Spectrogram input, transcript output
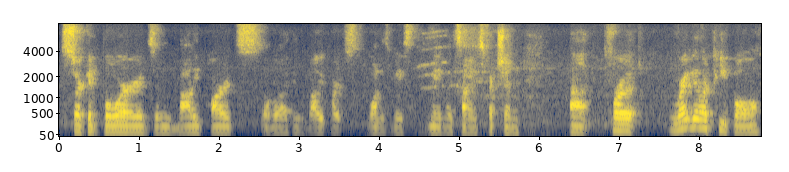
circuit boards and body parts. Although I think the body parts one is mainly science fiction. Uh, for regular people,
